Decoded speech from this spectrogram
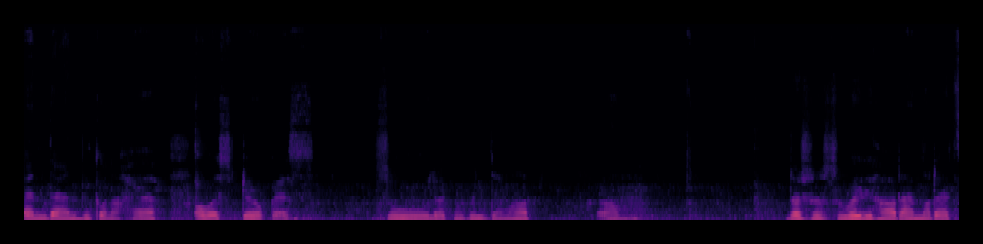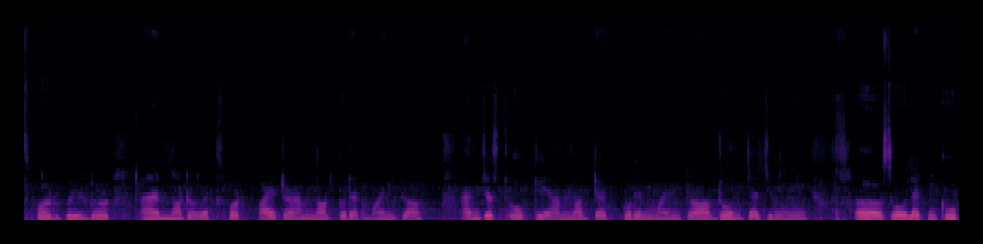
and then we're gonna have our staircase. So let me build them up. Um, this is really hard. I'm not an expert builder. I'm not an expert fighter. I'm not good at minecraft. I'm just okay. I'm not that good in minecraft. Don't judge me. Uh, so let me go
